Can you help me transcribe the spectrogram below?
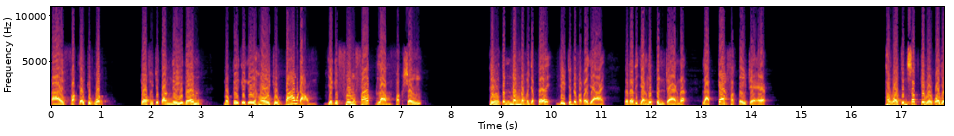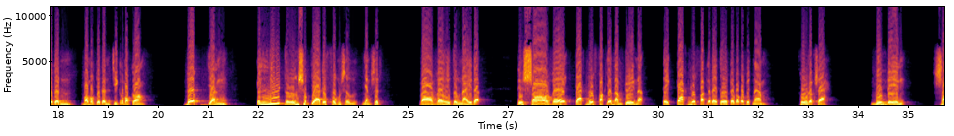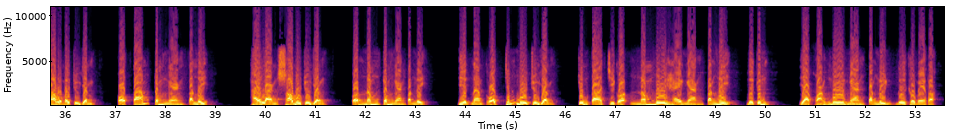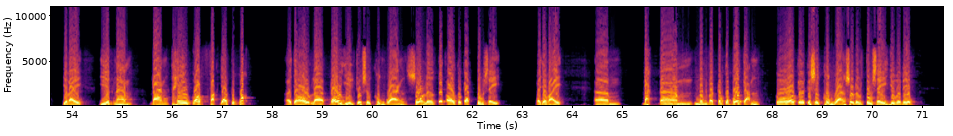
tại Phật giáo Trung Quốc, cho phép chúng ta nghĩ đến một cái cái cái hồi chuông báo động về cái phương pháp làm Phật sự. Thiếu tính năng động và nhập thế như chính Đức Phật đã dạy, từ đó đi dẫn đến tình trạng đó là các Phật tử trẻ thông qua chính sách kế hoạch hóa gia đình, mỗi một gia đình chỉ có một con. Bớt dần cái lý tưởng xuất gia để phụng sự nhân sinh. Và về hiện tượng này đó, nếu so với các nước Phật giáo Nam truyền đó, thì các nước Phật giáo Đại thừa trong đó có Việt Nam thua rất xa. Miến Điện, sáu mươi mấy triệu dân, có tám trăm ngàn tăng ni. Thái Lan, sáu mươi triệu dân, có năm trăm ngàn tăng ni. Việt Nam có chín mươi triệu dân chúng ta chỉ có 52.000 tăng ni người kinh và khoảng 10.000 tăng ni người Khmer thôi. Như vậy Việt Nam đang theo góp Phật giáo Trung Quốc ở chỗ là đối diện trước sự khủng hoảng số lượng ít ỏi của các tu sĩ. Và do vậy đặt mình vào trong cái bối cảnh của cái, cái sự khủng hoảng số lượng tu sĩ như vừa nêu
